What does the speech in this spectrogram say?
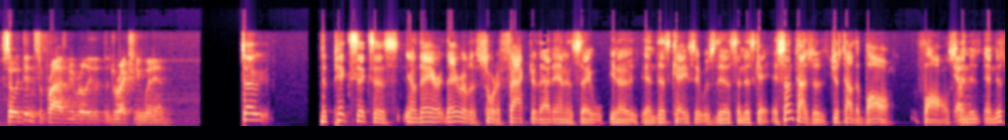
so it didn't surprise me really that the direction he went in. So the pick sixes, you know, they are they were able to sort of factor that in and say, you know, in this case it was this, in this case, sometimes it's just how the ball falls, yeah. and this, and this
